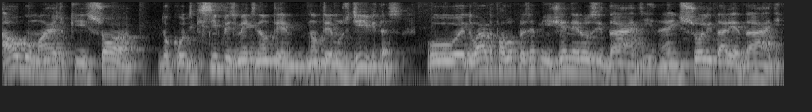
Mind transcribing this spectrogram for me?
algo mais do que só do que simplesmente não ter não termos dívidas, o Eduardo falou, por exemplo, em generosidade, né, em solidariedade.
